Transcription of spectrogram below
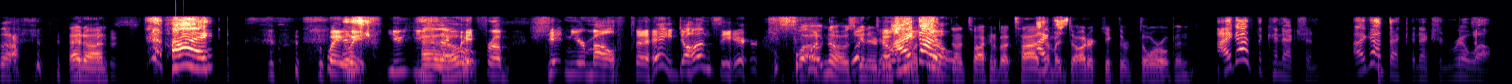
Hi, Dawn. Hi. Wait, wait. You you Hello. segued from shit in your mouth to hey, Dawn's here. Well, no, I was What going to don't introduce you I once I got- done talking about Todd. I Then my just- daughter kicked the door open. I got the connection. I got that connection real well.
